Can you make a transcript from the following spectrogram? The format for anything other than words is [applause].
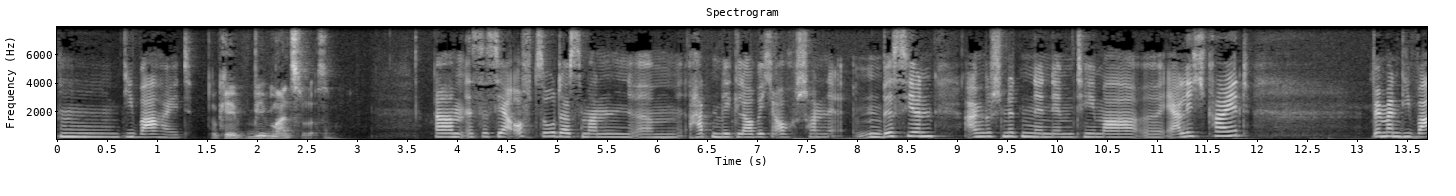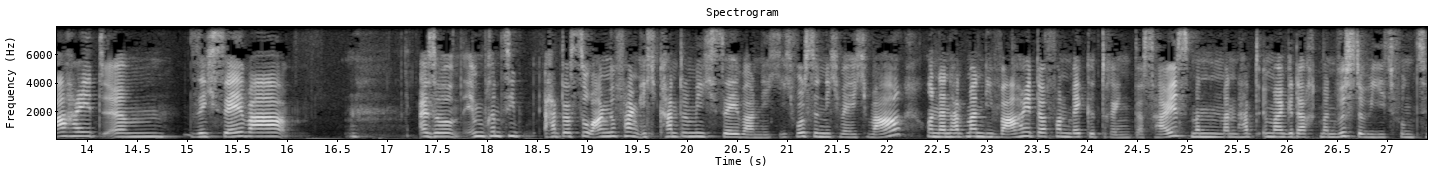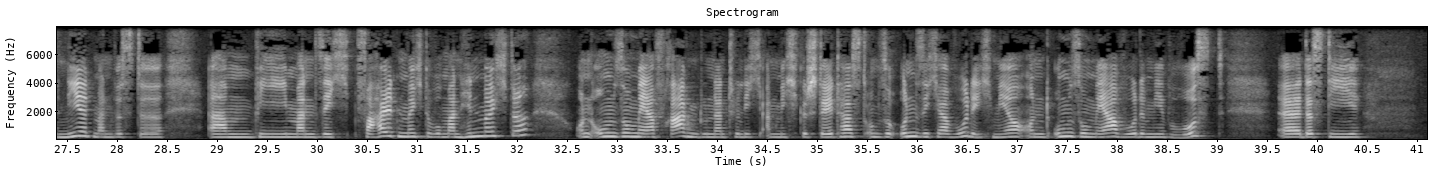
Mm, die Wahrheit. Okay, wie meinst du das? Ähm, es ist ja oft so, dass man, ähm, hatten wir glaube ich auch schon ein bisschen angeschnitten in dem Thema äh, Ehrlichkeit. Wenn man die Wahrheit ähm, sich selber, also im Prinzip hat das so angefangen, ich kannte mich selber nicht. Ich wusste nicht, wer ich war und dann hat man die Wahrheit davon weggedrängt. Das heißt, man, man hat immer gedacht, man wüsste, wie es funktioniert, man wüsste, ähm, wie man sich verhalten möchte, wo man hin möchte. Und umso mehr Fragen du natürlich an mich gestellt hast, umso unsicher wurde ich mir und umso mehr wurde mir bewusst, äh, dass die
